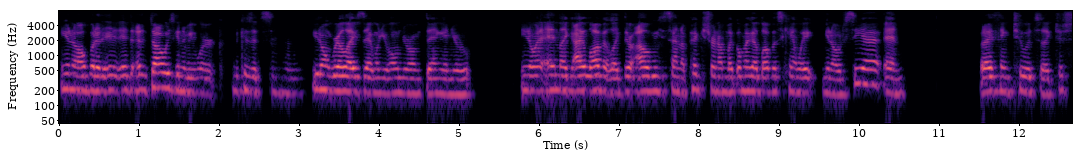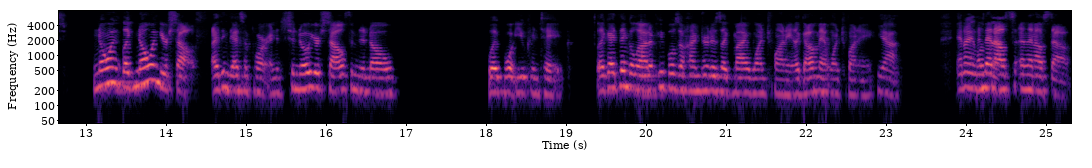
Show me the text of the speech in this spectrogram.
You know, but it, it, it it's always going to be work because it's Mhm. you don't realize that when you own your own thing and you're, you know, and, and like I love it. Like there, I'll be send a picture and I'm like, oh my god, love this, can't wait, you know, to see it. And but I think too, it's like just knowing, like knowing yourself. I think that's important. It's to know yourself and to know, like what you can take. Like I think a lot of people's 100 is like my 120. Like I'm at 120 Yeah. And I love and then that. I'll and then I'll stop.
